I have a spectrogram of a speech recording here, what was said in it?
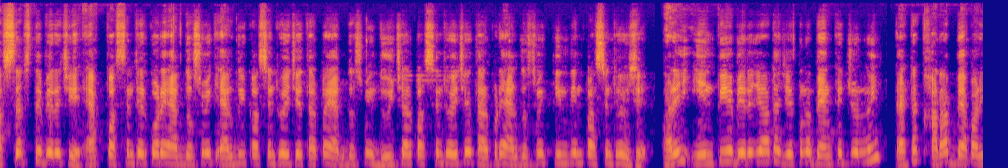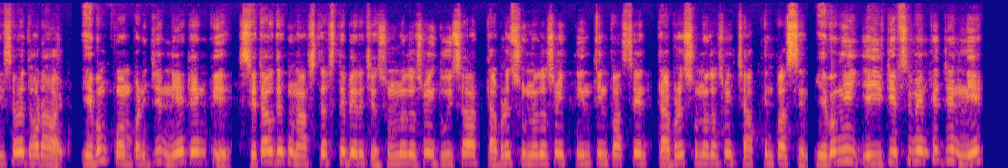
আস্তে আস্তে বেড়েছে, এক পার্সেন্টের পরে এক দশমিক এক দুই পার্সেন্ট হয়েছে, তারপর এক দশমিক দুই চার পার্সেন্ট হয়েছে, তারপরে এক দশমিক তিন তিন পার্সেন্ট হয়েছে। আর এই এনপিএ বেড়ে যাওয়াটা যে কোনো ব্যাংকের জন্যই একটা খারাপ ব্যাপার হিসেবে ধরা হয়। এবং কোম্পানির যে নেট এনপিএ সেটাও দেখুন আস্তে আস্তে বেড়েছে, শূন্য দশমিক দুই সাত, তারপরে শূন্য দশমিক তিন তিন পার্সেন্ট তারপরে শূন্য দশমিক চার তিন পার্সেন্ট এবং এই এইচডিএফসি ব্যাংকের যে নেট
